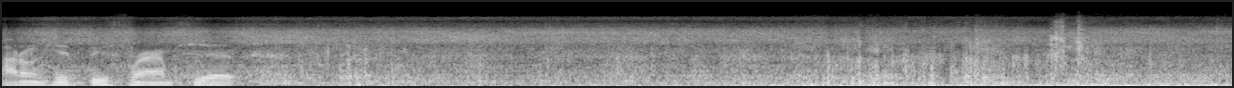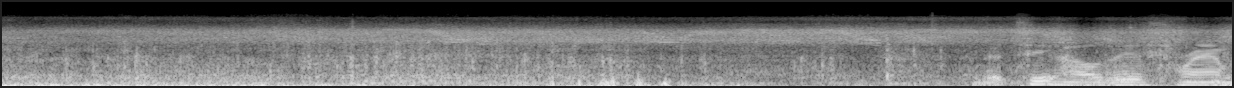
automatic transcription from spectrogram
I don't hit these ramps yet. Let's see how this ramp,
